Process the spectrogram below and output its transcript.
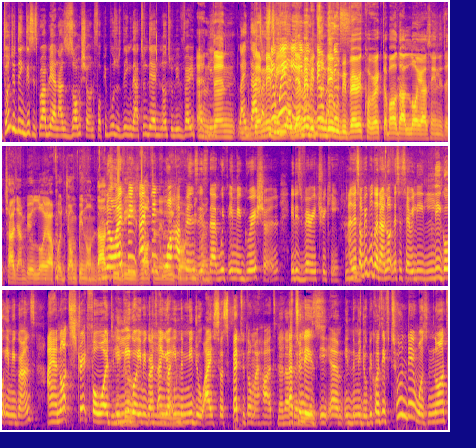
don't you think this is probably an assumption for people to think that Tunde not will be very public And then, like that? then and maybe, The way he then maybe even- the- Tunde the- will be very correct about that lawyer saying he's a charge and bill lawyer for jumping on that No, TV. I think I think what illegal happens is that with immigration, it is very tricky. And there's some people that are not necessarily legal immigrants and are not straightforward Illegal. illegal, immigrants, and you are in the middle. I suspect with all my heart That that, Tunde he is, um, in the middle because if Tunde was not,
